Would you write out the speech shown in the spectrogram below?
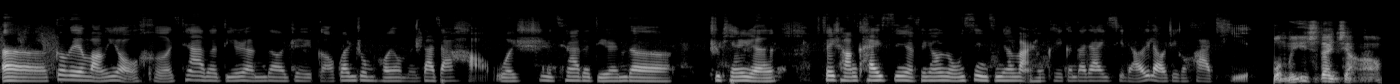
呃，各位网友和亲爱的敌人的这个观众朋友们，大家好，我是亲爱的敌人的制片人，非常开心也非常荣幸今天晚上可以跟大家一起聊一聊这个话题。我们一直在讲啊，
